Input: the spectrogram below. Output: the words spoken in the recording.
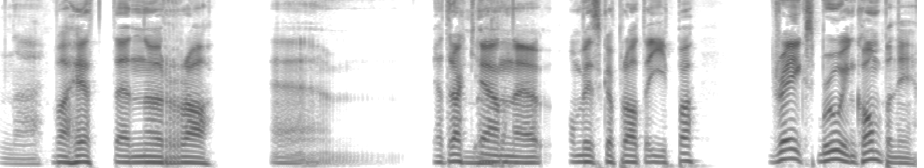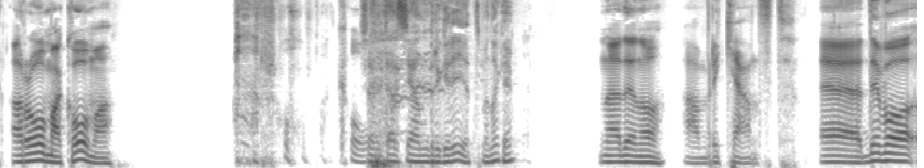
Nej. Vad hette Nurra? Ehm, jag drack Nurra. en, eh, om vi ska prata IPA, Drake's Brewing Company, Aroma Coma. Aroma Känner inte ens igen bryggeriet, men okej. Nej, det är nog amerikanskt. Eh, det var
